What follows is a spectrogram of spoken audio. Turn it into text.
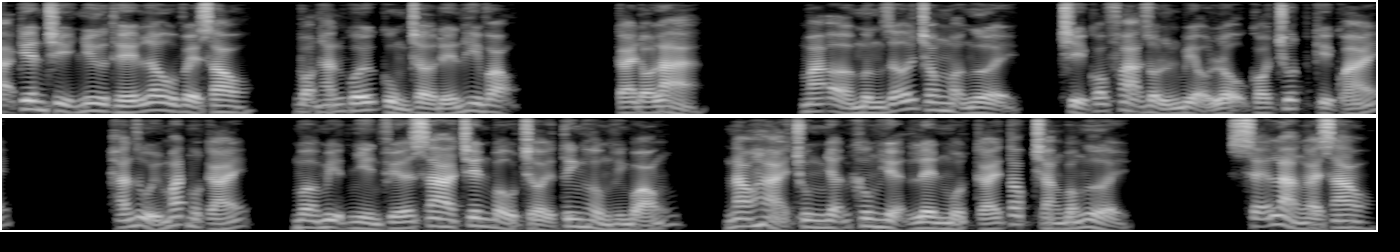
tại kiên trì như thế lâu về sau, bọn hắn cuối cùng chờ đến hy vọng. Cái đó là, mà ở mừng rỡ trong mọi người, chỉ có pha dồn biểu lộ có chút kỳ quái. Hắn rủi mắt một cái, mờ mịt nhìn phía xa trên bầu trời tinh hồng hình bóng, não hải trung nhận không hiện lên một cái tóc trắng bóng người. Sẽ là ngày sao?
